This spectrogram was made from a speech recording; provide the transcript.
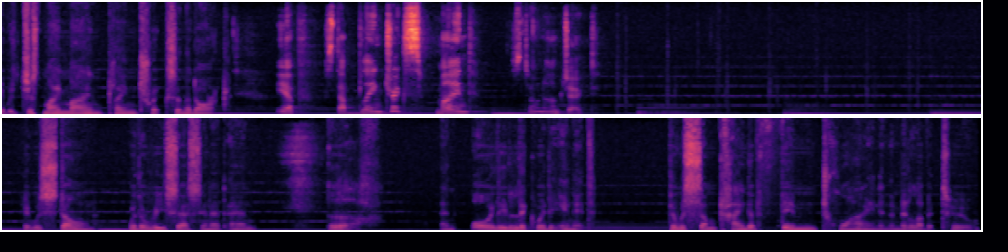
It was just my mind playing tricks in the dark. Yep, stop playing tricks, mind. Stone object. It was stone, with a recess in it and... Ugh. An oily liquid in it. There was some kind of thin twine in the middle of it, too.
